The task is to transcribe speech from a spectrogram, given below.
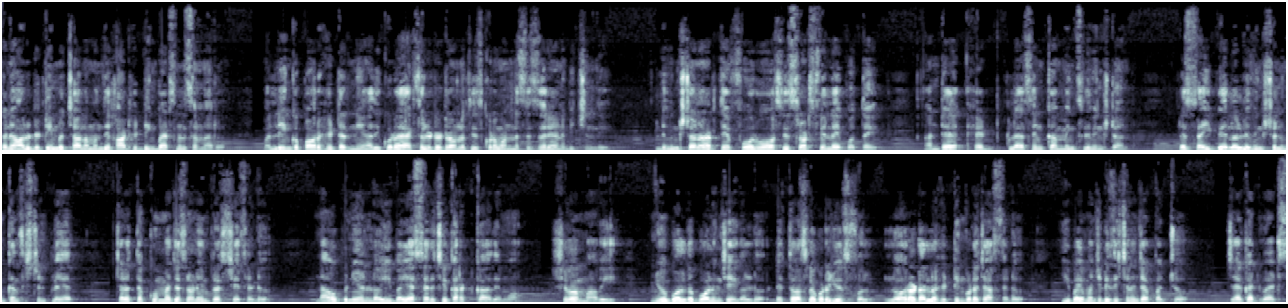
కానీ ఆల్రెడీ టీంలో చాలామంది హార్డ్ హిట్టింగ్ బ్యాట్స్మెన్స్ ఉన్నారు. మళ్ళీ ఇంకో పవర్ హిట్టర్ని అది కూడా యాక్సిలేటెడ్ రౌండ్లో తీసుకోవడం అన్నెసెసరీ అనిపించింది. లివింగ్స్టోన్ ఆడితే ఫోర్ ఓవర్సీస్ స్లాట్స్ ఫిల్ అయిపోతాయి. అంటే Head Klaasen Cummins Livingstone plus ఐపీఎల్లో లివింగ్స్టోన్ ఇన్కన్సిస్టెంట్ ప్లేయర్ చాలా తక్కువ మ్యాచెస్లోనే ఇంప్రెస్ చేశాడు. నా ఒపీనియన్లో ఈ బై ఎస్ఆర్హెచ్కి కరెక్ట్ కాదేమో. శివం మావి న్యూ బాల్తో బౌలింగ్ చేయగలడు. డెత్ ఓవర్స్లో కూడా యూస్ఫుల్ లోరాడర్లో హిట్టింగ్ కూడా చేస్తాడు. ఈ బై మంచి డిసిషన్ అని చెప్పొచ్చు. Jack Edwards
